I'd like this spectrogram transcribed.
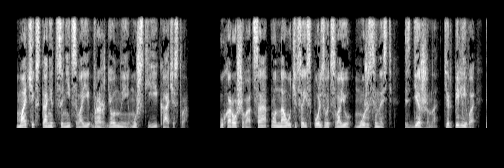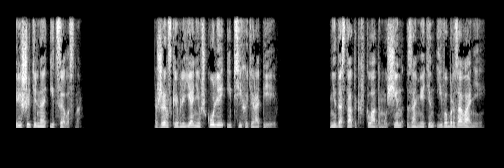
мальчик станет ценить свои врожденные мужские качества. У хорошего отца он научится использовать свою мужественность сдержанно, терпеливо, решительно и целостно. Женское влияние в школе и психотерапии. Недостаток вклада мужчин заметен и в образовании.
